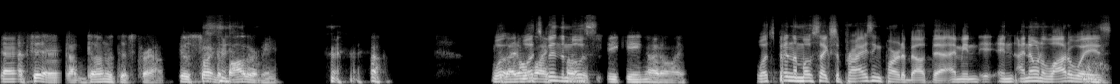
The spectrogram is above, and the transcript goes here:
That's it. I'm done with this crap. It was starting to bother me. what, I don't what's like been the most speaking? I don't like. What's been the most like surprising part about that? I mean, and I know in a lot of ways,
